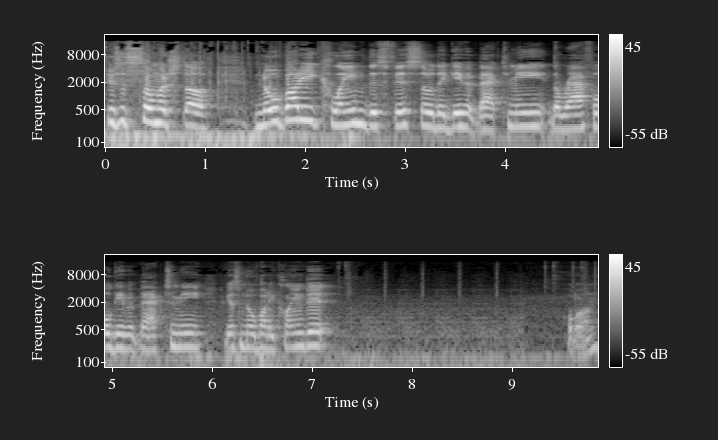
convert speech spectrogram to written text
there's just so much stuff. Nobody claimed this fist, so they gave it back to me. The raffle gave it back to me because nobody claimed it. Hold on.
